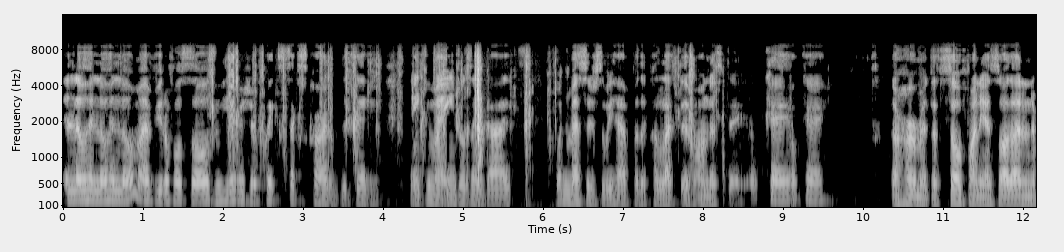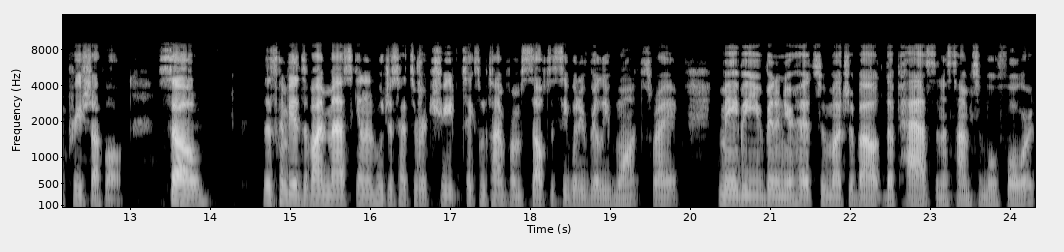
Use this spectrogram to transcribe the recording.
Hello, hello, hello, my beautiful souls, and here is your quick sex card of the day. Thank you, my angels and guides. What message do we have for the collective on this day? Okay, okay. The Hermit. That's so funny. I saw that in the pre-shuffle. So, this can be a divine masculine who just had to retreat, take some time for himself to see what he really wants, right? Maybe you've been in your head too much about the past and it's time to move forward.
